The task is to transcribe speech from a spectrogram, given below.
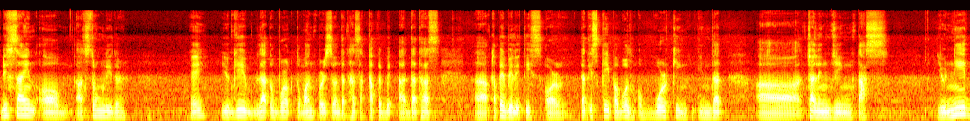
This sign of a strong leader. Okay? you give lot of work to one person that has a capab- uh, that has uh, capabilities or that is capable of working in that uh, challenging tasks. You need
